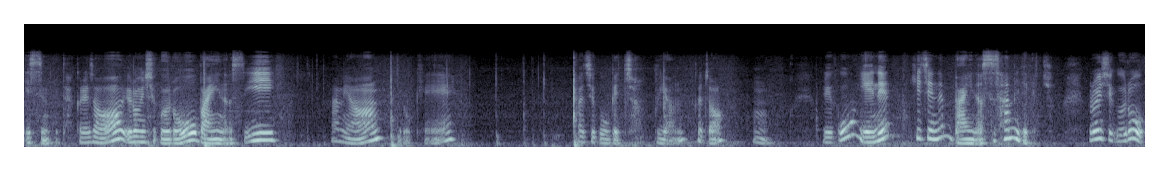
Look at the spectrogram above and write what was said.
있습니다. 그래서 이런 식으로 마이너스 2 하면 이렇게 가지고 오겠죠. 무연. 그죠? 음. 그리고 얘는 희지는 마이너스 3이 되겠죠. 그런 식으로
